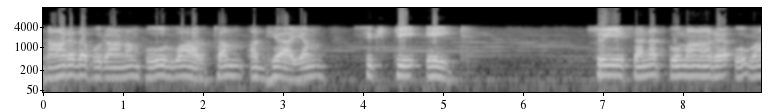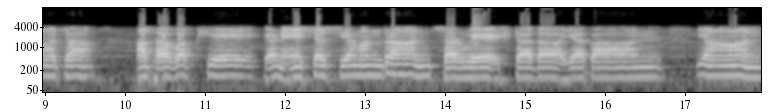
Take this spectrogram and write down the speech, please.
नारदपुराणं पूर्वार्थम् अध्यायं सिक्स्टि एय्ट्। श्रीसनत्कुमार उवाच अथ वक्ष्ये गणेशस्य मन्त्रान् सर्वेष्टदायकान्। यान्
